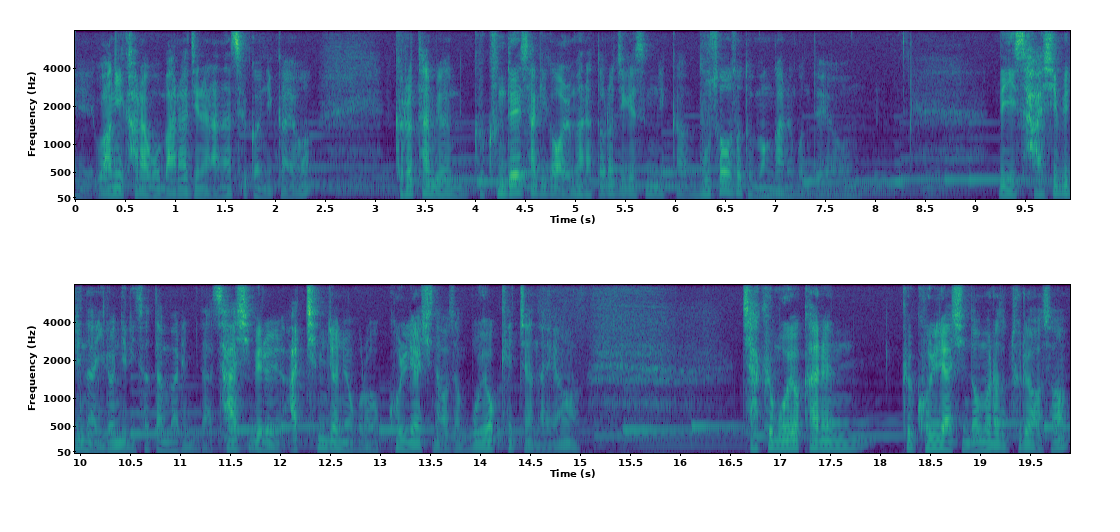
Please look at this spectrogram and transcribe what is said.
예, 왕이 가라고 말하지는 않았을 거니까요. 그렇다면 그 군대의 사기가 얼마나 떨어지겠습니까? 무서워서 도망가는 건데요. 근데 이 40일이나 이런 일이 있었단 말입니다. 40일을 아침 저녁으로 골리앗이 나와서 모욕했잖아요. 자, 그 모욕하는 그 골리앗이 너무나도 두려워서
